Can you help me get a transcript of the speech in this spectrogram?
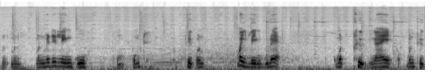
มันมันมันไม่ได้เล็งกู ผมผมถึถึกมันไม่เล็งกูแน่มันถึกไงมันถึก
